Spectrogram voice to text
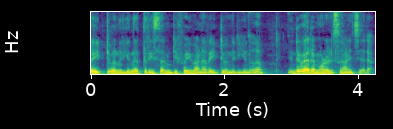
റേറ്റ് വന്നിരിക്കുന്നത് ത്രീ സെവന്റി ഫൈവ് ആണ് റേറ്റ് വന്നിരിക്കുന്നത്. ഇതിന്റെ വേറെ മോഡൽസ് കാണിച്ചു തരാം.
